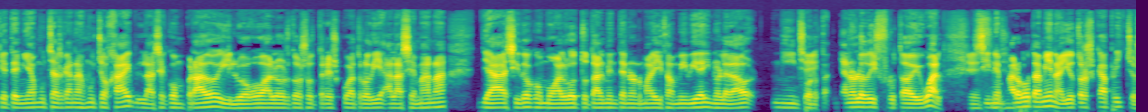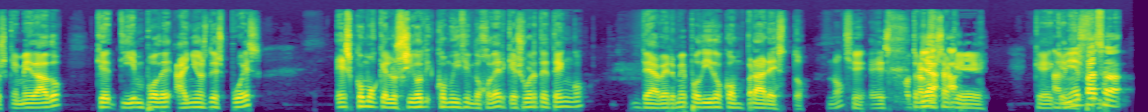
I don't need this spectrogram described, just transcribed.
que tenía muchas ganas, mucho hype, las he comprado y luego a los dos o tres, cuatro días, a la semana, ya ha sido como algo totalmente normalizado en mi vida y no le he dado ni importancia, ya no lo he disfrutado igual. Sin embargo, también hay otros caprichos que me he dado que tiempo de años después es como que lo sigo como diciendo, joder, qué suerte tengo de haberme podido comprar esto, ¿no? Es otra cosa que, a mí me pasa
